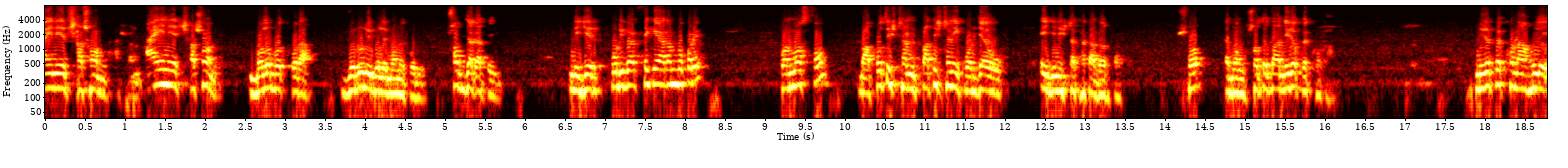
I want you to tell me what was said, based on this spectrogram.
আইনের শাসন আইনের শাসন বলবৎ করা জরুরি বলে মনে করি। সব জায়গাতেই নিজের পরিবার থেকে আরম্ভ করে কর্মস্থল বা প্রতিষ্ঠান প্রাতিষ্ঠানিক পর্যায়েও এই জিনিসটা থাকা দরকার। সৎ এবং সততা নিরপেক্ষতা নিরপেক্ষ না হলে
